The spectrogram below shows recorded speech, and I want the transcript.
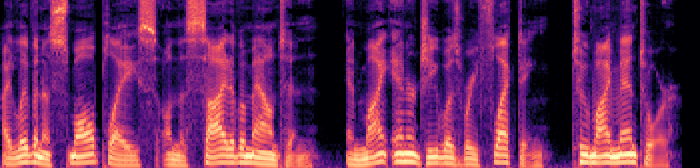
I live in a small place on the side of a mountain, and my energy was reflecting to my mentor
